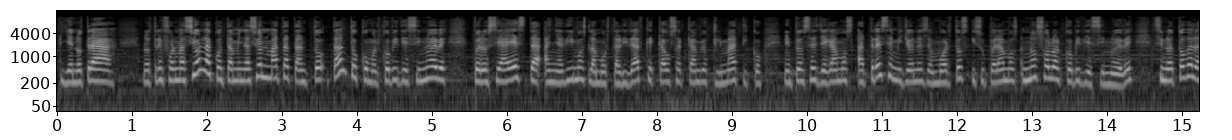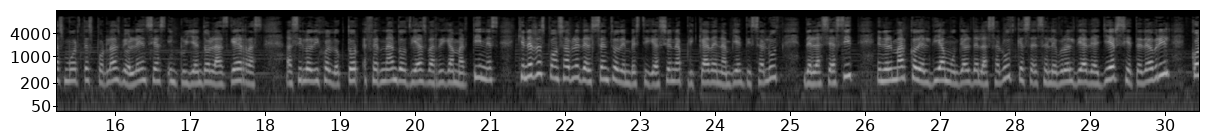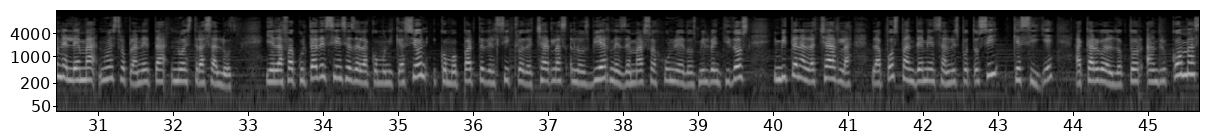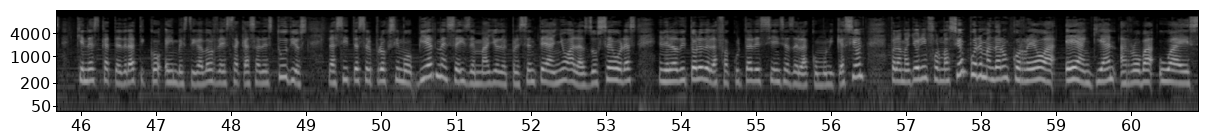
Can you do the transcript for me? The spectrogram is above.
Y en otra en otra información, la contaminación mata tanto, tanto como el COVID-19, pero si a esta añadimos la mortalidad que causa el cambio climático, entonces llegamos a 13 millones de muertos y superamos no solo al COVID-19, sino a todas las muertes por las violencias, incluyendo las guerras. Así lo dijo el doctor Fernando Díaz Barriga Martínez, quien es responsable del Centro de Investigación Aplicada en Ambiente y Salud de la CIACID, en el marco del Día Mundial de la Salud que se celebró el día de ayer, 7 de abril, con el lema nuestro planeta, nuestra salud. Y en la Facultad de Ciencias de la Comunicación y como parte del ciclo de charlas los viernes de marzo a junio de 2022, invitan a la charla La pospandemia en San Luis Potosí, que sigue, a cargo del doctor Andrew Comas, quien es catedrático e investigador de esta casa de estudios. La cita es el próximo viernes 6 de mayo del presente año a las 12 horas en el auditorio de la Facultad de Ciencias de la Comunicación. Para mayor información pueden mandar un correo a eanguian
